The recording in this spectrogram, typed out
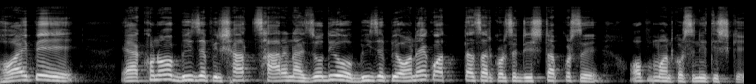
ভয় পেয়ে এখনও বিজেপির সাথ ছাড়ে নাই, যদিও বিজেপি অনেক অত্যাচার করছে ডিস্টার্ব করছে, অপমান করছে নীতিশকে।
